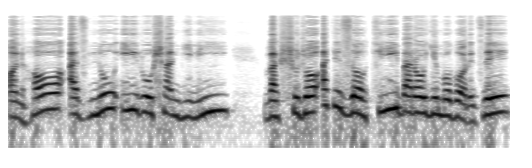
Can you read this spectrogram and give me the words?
آنها از نوعی روشنبینی و شجاعت ذاتی برای مبارزه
